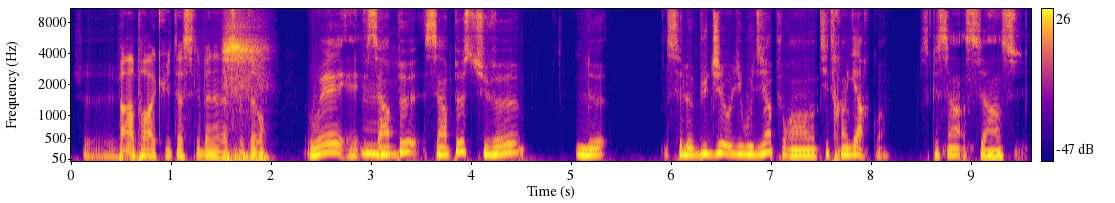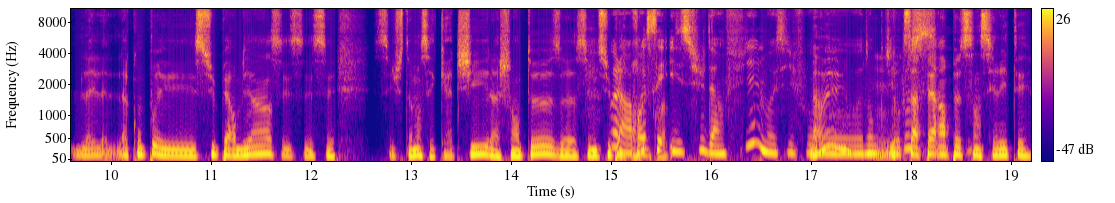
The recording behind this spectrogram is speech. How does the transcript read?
Je- je- Par rapport à Cuitas les bananas notamment. Ouais, et c'est un peu, c'est un peu, si tu veux, le, c'est le budget hollywoodien pour un titre ringard, quoi. Parce que c'est un, c'est un- la, compo est super bien, c'est, justement, c'est catchy, la chanteuse, euh, c'est une super alors après, c'est issu d'un film aussi. Faut... Bah oui. Donc, du Donc coup, ça perd un peu de sincérité.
